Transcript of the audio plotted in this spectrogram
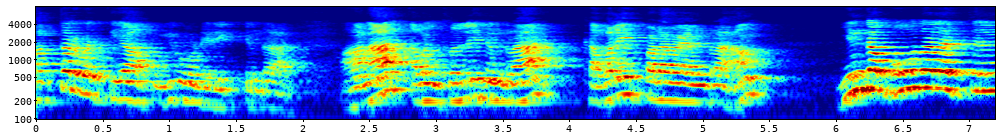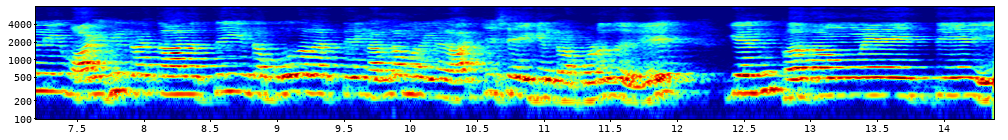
சக்கரவர்த்தியாக உயிரோடு இருக்கின்றார். ஆனால் அவன் சொல்லுகின்றான் கவலைப்பட வேண்டாம். இந்த பூதளத்தில் நீ வாழ்கின்ற காலத்து இந்த பூதளத்தை நல்ல முறையில் ஆட்சி செய்கின்ற பொழுது என் பதம் நினைத்து நீ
